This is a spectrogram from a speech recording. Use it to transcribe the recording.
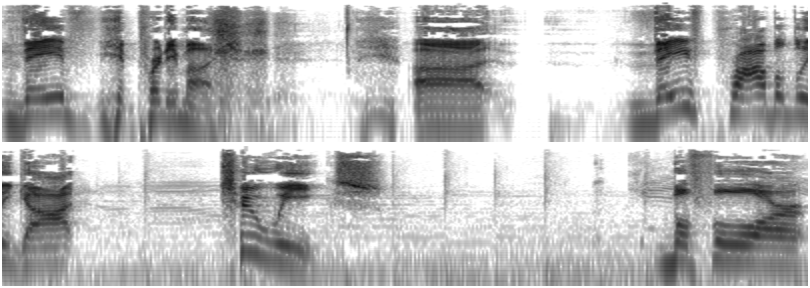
they've pretty much. Uh, they've probably got two weeks before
